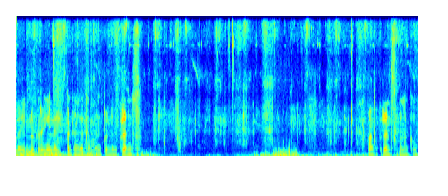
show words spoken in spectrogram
லைவ்ல இருக்கிறவங்க லைக் பண்ணுங்க கமெண்ட் பண்ணுங்க ஃப்ரெண்ட்ஸ் வாங்க ஃப்ரெண்ட்ஸ் வணக்கம்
